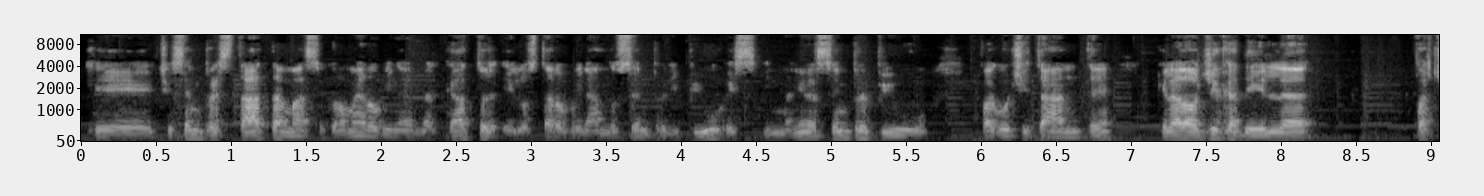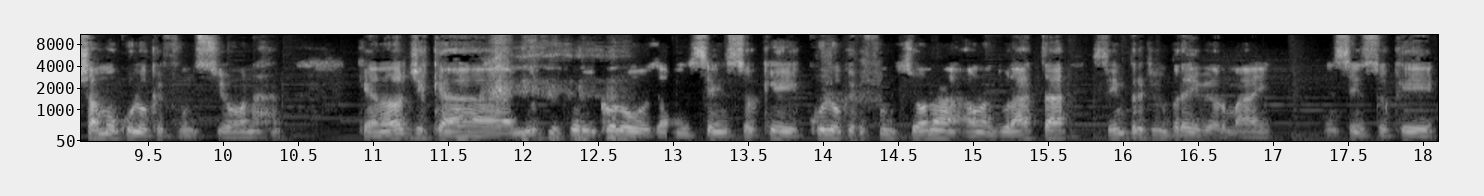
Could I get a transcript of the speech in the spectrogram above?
che c'è sempre stata, ma secondo me rovina il mercato e lo sta rovinando sempre di più e in maniera sempre più fagocitante, che è la logica del facciamo quello che funziona, che è una logica molto pericolosa, nel senso che quello che funziona ha una durata sempre più breve ormai, nel senso che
